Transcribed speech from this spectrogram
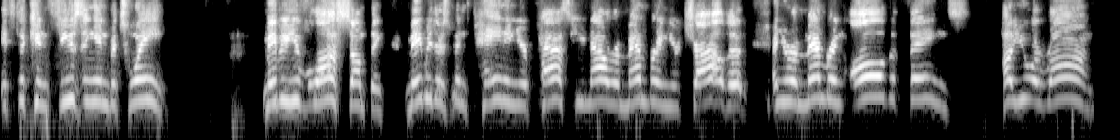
It's the confusing in between. Maybe you've lost something. Maybe there's been pain in your past. You're now remembering your childhood and you're remembering all the things, how you were wrong,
